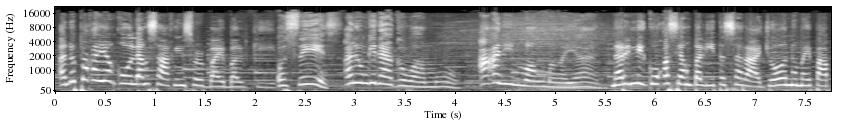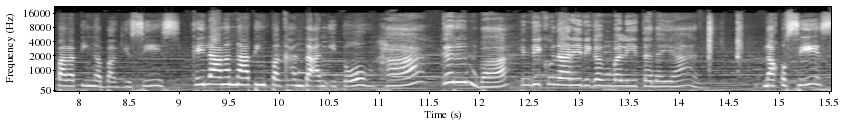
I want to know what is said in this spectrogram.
Ano pa kayang kulang sa aking survival kit? O sis, anong ginagawa mo? Aanin mo ang mga yan. Narinig ko kasi ang balita sa radyo na may paparating na bagyo sis. Kailangan nating paghandaan ito. Ha? Ganun ba? Hindi ko narinig ang balita na yan. Naku sis,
